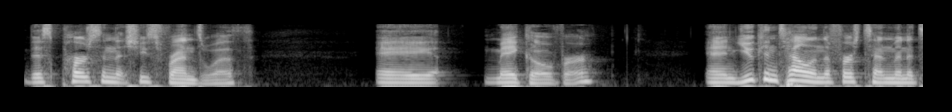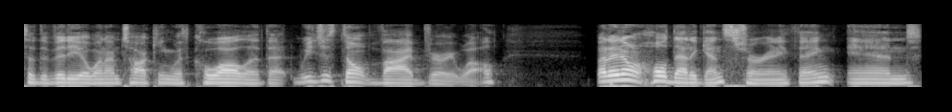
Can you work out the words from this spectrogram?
this person that she's friends with a makeover. And you can tell in the first 10 minutes of the video when I'm talking with Koala that we just don't vibe very well. But I don't hold that against her or anything. And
